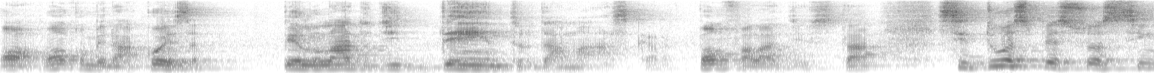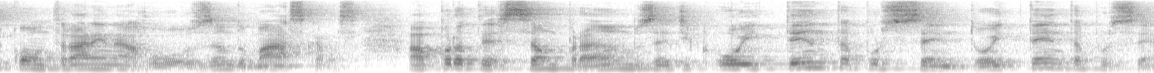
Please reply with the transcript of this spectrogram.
ó, vamos combinar uma coisa? Pelo lado de dentro da máscara. Vamos falar disso, tá? Se duas pessoas se encontrarem na rua usando máscaras, a proteção para ambos é de 80%. 80%.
